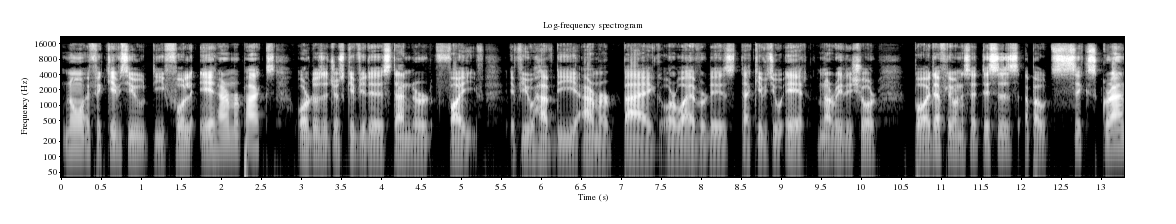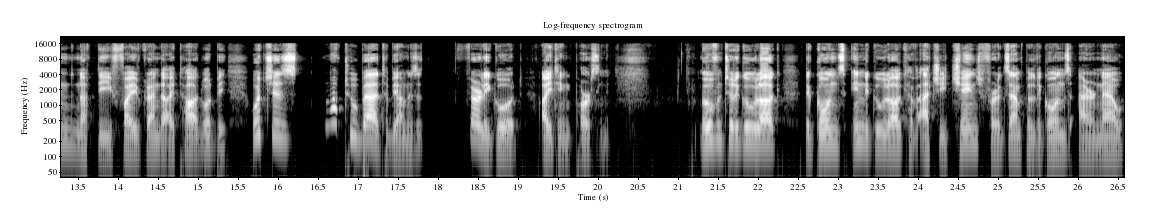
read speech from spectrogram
know if it gives you the full 8 armor packs or does it just give you the standard 5 if you have the armor bag or whatever it is that gives you 8. I'm not really sure. But I definitely want to say this is about 6 grand, not the 5 grand that I thought it would be, which is not too bad to be honest. It's fairly good, I think personally. Moving to the Gulag, the guns in the Gulag have actually changed. For example, the guns are now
